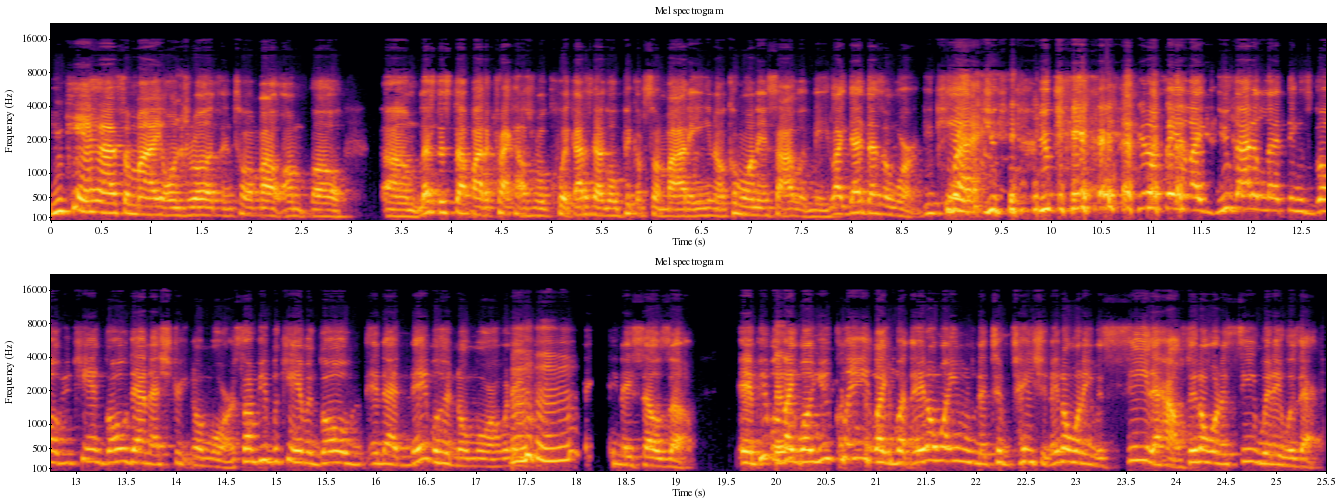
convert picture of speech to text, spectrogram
you can't have somebody on drugs and talk about um well, um, let's just stop by the crack house real quick. I just gotta go pick up somebody, you know, come on inside with me. Like that doesn't work. You can't, right. you, you can't, you know what I'm saying? Like you gotta let things go. You can't go down that street no more. Some people can't even go in that neighborhood no more when they mm-hmm. they, sells up. And people like, well, you clean, like, but they don't want even the temptation. They don't want to even see the house. They don't want to see where they was at.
